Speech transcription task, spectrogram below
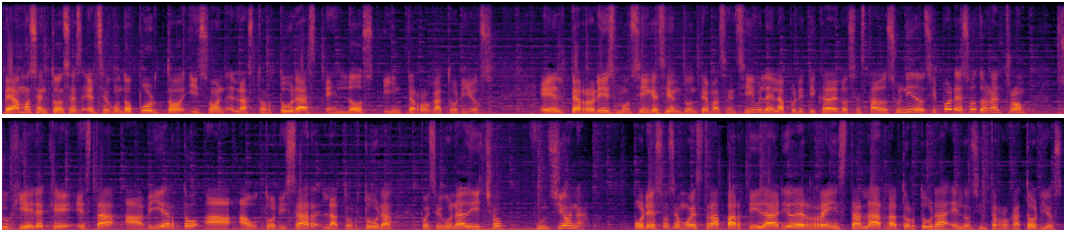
Veamos entonces el segundo punto y son las torturas en los interrogatorios. El terrorismo sigue siendo un tema sensible en la política de los Estados Unidos y por eso Donald Trump sugiere que está abierto a autorizar la tortura, pues según ha dicho, funciona. Por eso se muestra partidario de reinstalar la tortura en los interrogatorios.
